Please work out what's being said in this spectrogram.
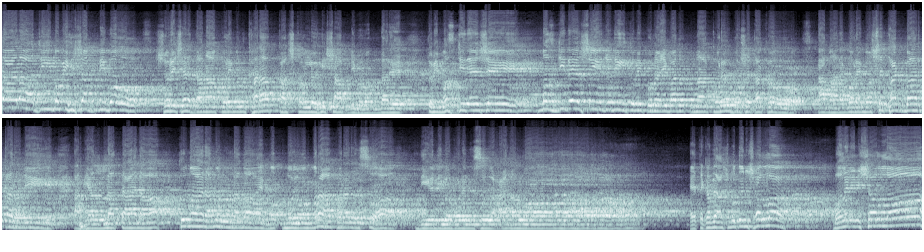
তাআলা যেভাবে হিসাব নিব সরিষার দানা পরিমাণ খারাপ কাজ করলেও হিসাব নিব বান্দারে তুমি মসজিদে এসে মসজিদে এসে যদি তুমি কোনো ইবাদত না করেও বসে থাকো, আমার ঘরে বসে থাকবার কারণে আমি আল্লাহ তাআলা তোমার আমল নামায় মকবুল উমরা করার সওয়াব দিয়ে দিব সুবহানাল্লাহ। এতে কবে আসব তো ইনশাল্লাহ বলেন ইনশাল্লাহ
